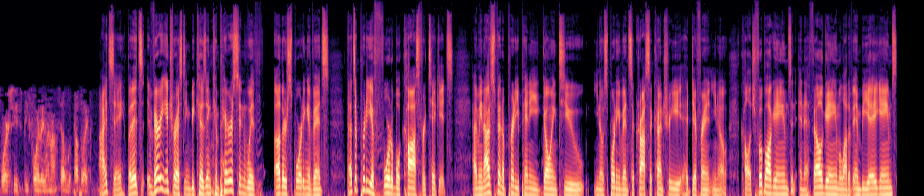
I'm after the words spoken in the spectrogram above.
floor seats before they went on sale to the public. I'd say, but it's very interesting because in comparison with other sporting events, that's a pretty affordable cost for tickets. I mean, I've spent a pretty penny going to, you know, sporting events across the country at different, you know, college football games, an NFL game, a lot of NBA games,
